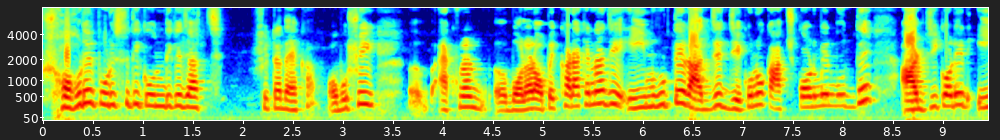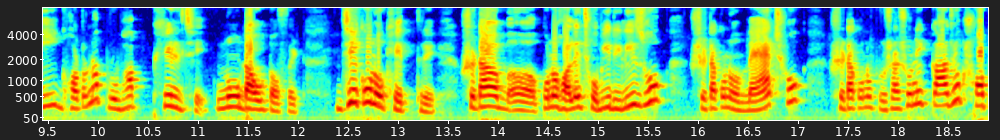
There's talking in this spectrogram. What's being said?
শহরের পরিস্থিতি কোন দিকে যাচ্ছে সেটা দেখা। অবশ্যই এখন আর বলার অপেক্ষা রাখে না যে এই মুহূর্তে রাজ্যের যে কোনো কাজকর্মের মধ্যে আরজিকরের এই ঘটনা প্রভাব ফেলছে নো ডাউট অফ ইট যে কোনো ক্ষেত্রে। সেটা কোনো হলে ছবি রিলিজ হোক, সেটা কোনো ম্যাচ হোক, সেটা কোনো প্রশাসনিক কাজ হোক সব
